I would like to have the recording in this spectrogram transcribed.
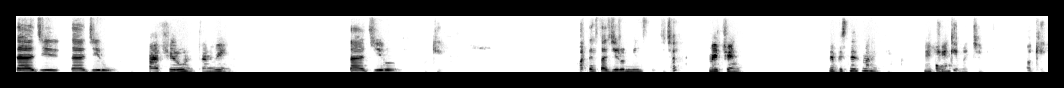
tajir, tajiru. Tajirun, tanwin. Tajirun. Okay. What does tajirun mean, teacher? Merchant. The business money. Merchant. Oh, okay, merchant. Okay.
